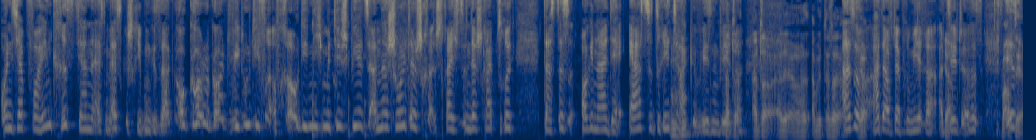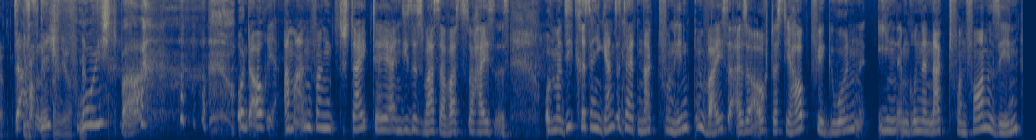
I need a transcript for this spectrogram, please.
und ich habe vorhin Christian eine SMS geschrieben gesagt, oh Gott, oh Gott, wie du die Fra- Frau, die nicht mit dir spielst, an der Schulter streichst und der schreibt zurück, dass das original der erste Drehtag gewesen wäre. Mhm. Hat er, hat er, hat er, Also ja. hat er auf der Premiere erzählt, Ja. was ist das nicht Premiere, ja. furchtbar? Und auch am Anfang steigt er ja in dieses Wasser, was so heiß ist. Und man sieht Christian die ganze Zeit nackt von hinten, weiß also auch, dass die Hauptfiguren ihn im Grunde nackt von vorne sehen.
